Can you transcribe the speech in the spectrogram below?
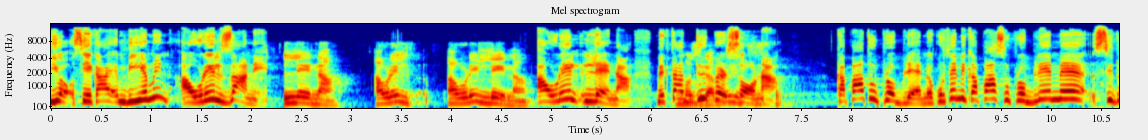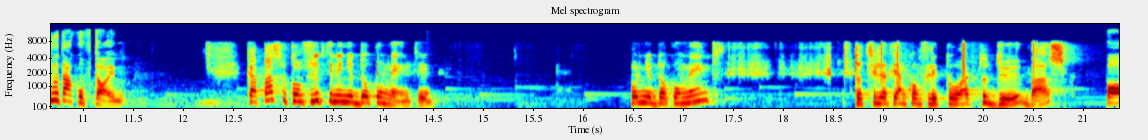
Jo, si e ka mbiemrin Aurel Zani. Lena, Aurel, Aurel Lena. Aurel Lena. Me këta dy persona ka patur probleme. Kur themi ka pasur probleme, si duhet ta kuptojmë? Ka pasur konfliktin e një dokumenti. Për një dokument të cilët janë konfliktuar të dy bashkë. Po.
